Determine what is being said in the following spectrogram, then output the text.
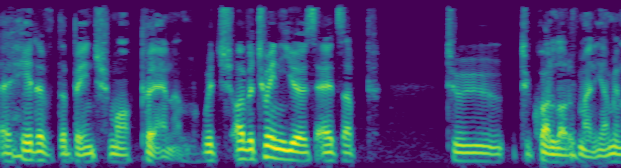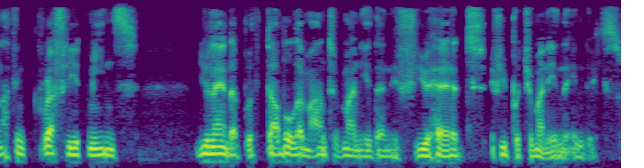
ahead of the benchmark per annum, which over 20 years adds up to to quite a lot of money. I mean, I think roughly it means you'll end up with double the amount of money than if you had if you put your money in the index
